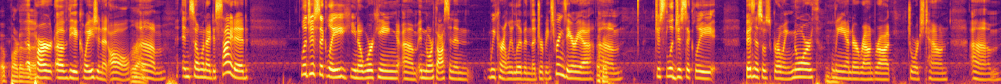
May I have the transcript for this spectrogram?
A part of the a part of the equation at all. Right. Um, and so when I decided, logistically, you know, working um, in North Austin and we currently live in the Dripping Springs area, Okay. um, just logistically, business was growing north, Mhm. Leander, Round Rock, Georgetown. Um,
